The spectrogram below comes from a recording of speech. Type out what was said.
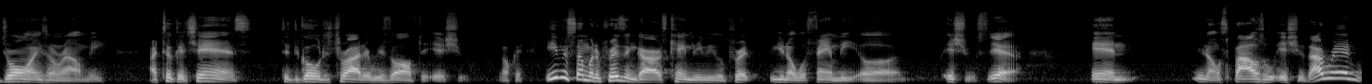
drawings around me, I took a chance to go to try to resolve the issue. Okay. Even some of the prison guards came to me with, you know, with family uh, issues. Yeah. And, you know, spousal issues. I read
